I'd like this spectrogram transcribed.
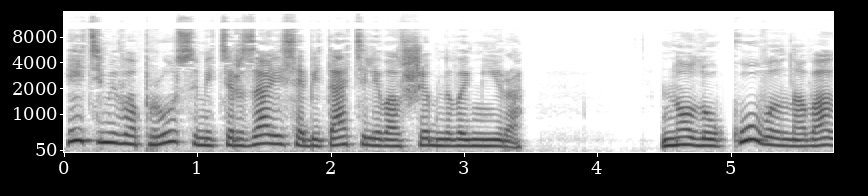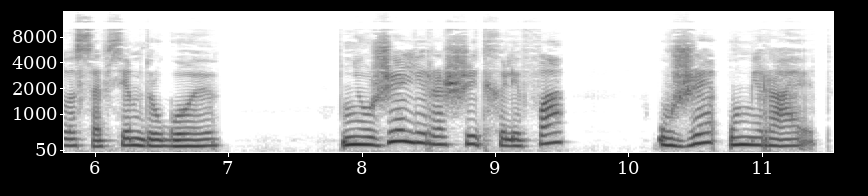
Этими вопросами терзались обитатели волшебного мира — но Луку волновало совсем другое. Неужели Рашид Халифа уже умирает?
